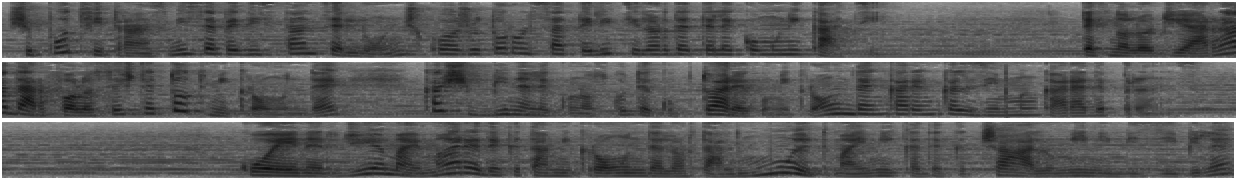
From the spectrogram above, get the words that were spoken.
și pot fi transmise pe distanțe lungi cu ajutorul sateliților de telecomunicații. Tehnologia radar folosește tot microunde, ca și binele cunoscute cuptoare cu microunde în care încălzim mâncarea de prânz. Cu o energie mai mare decât a microundelor, dar mult mai mică decât cea a luminii vizibile,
